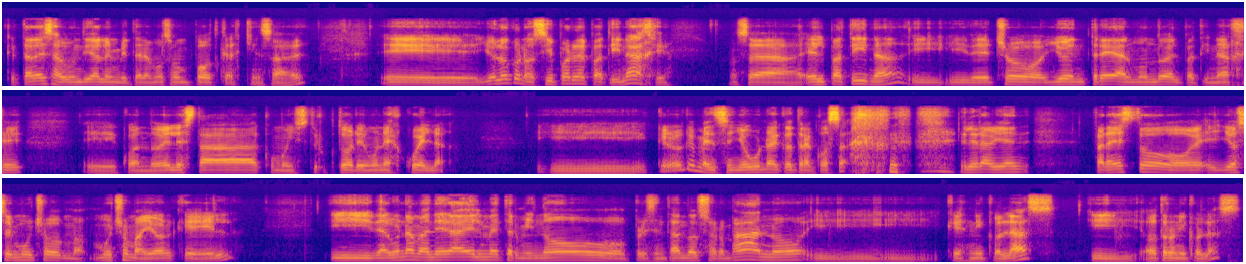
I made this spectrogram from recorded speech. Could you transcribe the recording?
que tal vez algún día lo invitaremos a un podcast, quién sabe, eh, yo lo conocí por el patinaje, o sea, él patina y, de hecho yo entré al mundo del patinaje eh, cuando él estaba como instructor en una escuela y creo que me enseñó una que otra cosa. él era bien, para esto eh, yo soy mucho, mucho mayor que él y de alguna manera él me terminó presentando a su hermano y, que es Nicolás y otro Nicolás.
